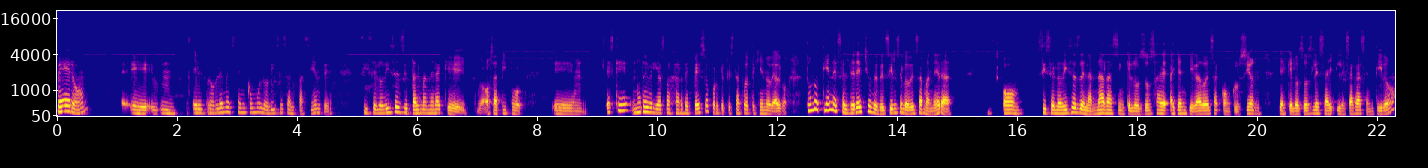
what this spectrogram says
Pero eh, mm, el problema está en cómo lo dices al paciente. Si se lo dices de tal manera que, o sea, tipo, em, es que no deberías bajar de peso porque te está protegiendo de algo. Tú no tienes el derecho de decírselo de esa manera. O si se lo dices de la nada sin que los dos hayan llegado a esa conclusión y a que los dos les, les haga sentido,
